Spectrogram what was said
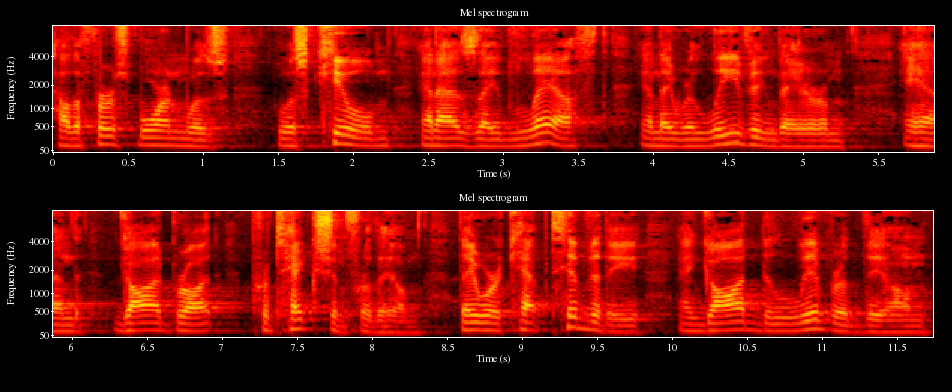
how the firstborn was, was killed, and as they left and they were leaving there, and God brought protection for them. They were captivity, and God delivered them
